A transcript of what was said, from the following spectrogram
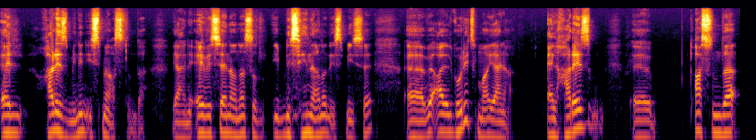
El Harizmi'nin ismi aslında. Yani Avicenna nasıl İbn Sina'nın ismi ise e, ve algoritma yani El Harizm e, aslında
